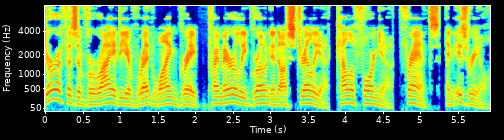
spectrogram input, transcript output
Durif is a variety of red wine grape primarily grown in Australia, California, France, and Israel.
